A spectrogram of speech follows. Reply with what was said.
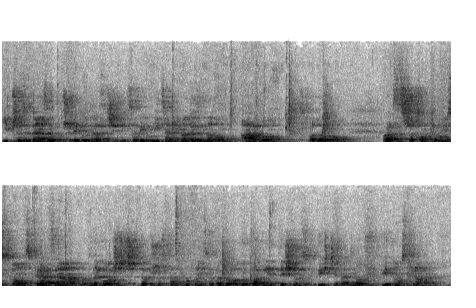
i przez węzeł w przebiegu trasy średnicowej ulicami Magazynową albo Składową oraz Szosą Toruńską skraca odległość do przystanku końcowego o dokładnie 1200 metrów w jedną stronę.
